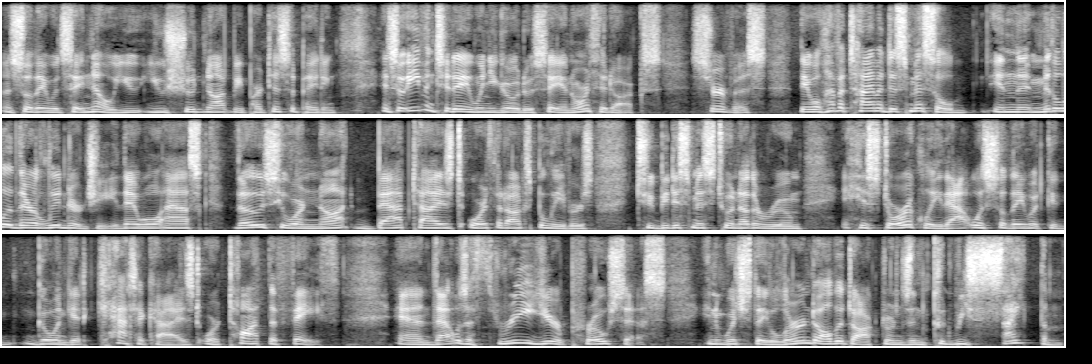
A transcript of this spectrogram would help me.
And so they would say, no, you, you should not be participating. And so even today, when you go to, say, an Orthodox service, they will have a time of dismissal in the middle of their liturgy. They will ask those who are not baptized Orthodox believers to be dismissed to another room. Historically, that was so they would go and get catechized or taught the faith. And that was a three year process in which they learned all the doctrines and could recite them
